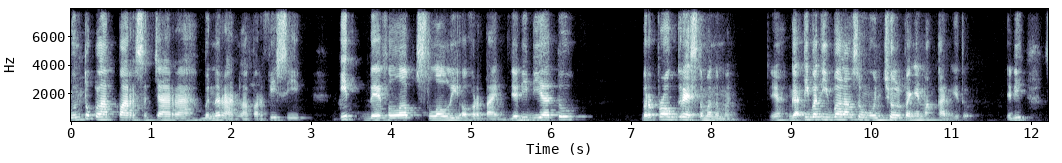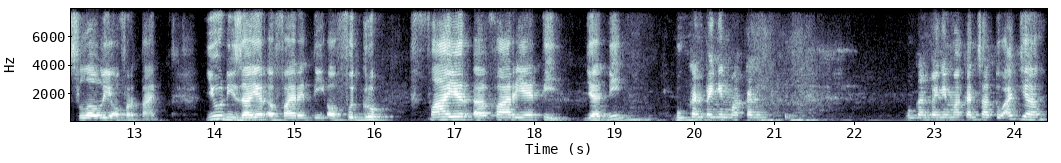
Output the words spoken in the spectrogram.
untuk lapar secara beneran, lapar fisik, it develop slowly over time. Jadi dia tuh berprogres teman-teman. Ya, nggak tiba-tiba langsung muncul pengen makan gitu. Jadi slowly over time. You desire a variety of food group. Fire a variety. Jadi bukan pengen makan bukan pengen makan satu aja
